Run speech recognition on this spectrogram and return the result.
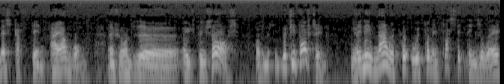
Nescafé tin, I have one. And if you wanted the HP sauce, of, they keep altering. And even now we're, put, we're putting plastic things away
